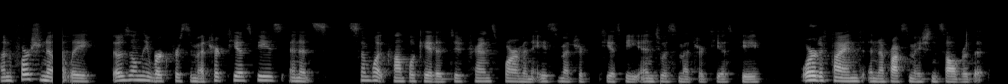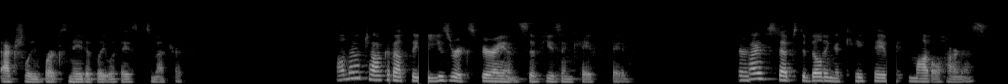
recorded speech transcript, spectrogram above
Unfortunately, those only work for symmetric TSPs, and it's somewhat complicated to transform an asymmetric TSP into a symmetric TSP, or to find an approximation solver that actually works natively with asymmetric. I'll now talk about the user experience of using Kayfabe. There are five steps to building a Kayfabe model harness.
